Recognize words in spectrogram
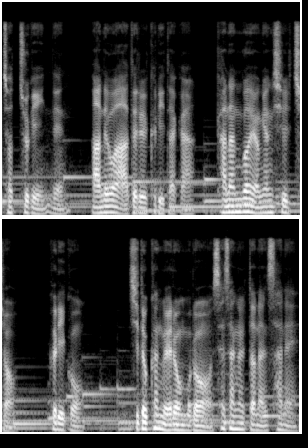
저쪽에 있는 아내와 아들을 그리다가 가난과 영양실조 그리고 지독한 외로움으로 세상을 떠난 사내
